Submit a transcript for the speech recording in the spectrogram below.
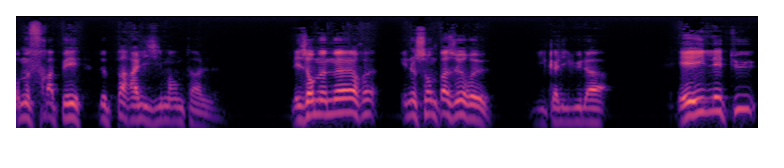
comme frappé de paralysie mentale. Les hommes meurent et ne sont pas heureux, dit Caligula, et ils les tuent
